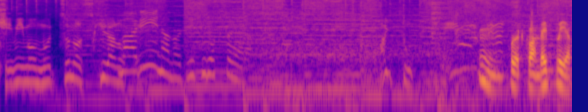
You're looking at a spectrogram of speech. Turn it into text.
君も6つのスキラのマリーナの実力とやらファイト อืม เปิดก่อนได้เปรียบ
